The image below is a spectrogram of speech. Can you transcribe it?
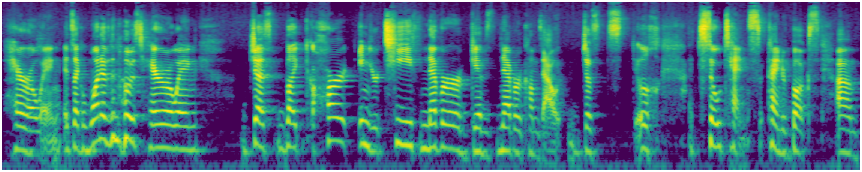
harrowing. It's like one of the most harrowing. Just like heart in your teeth, never gives, never comes out. Just ugh, it's so tense kind of books. Um,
